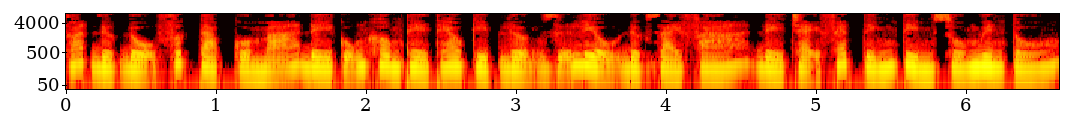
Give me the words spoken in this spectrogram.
soát được độ phức tạp của mã D cũng không thể theo kịp lượng dữ liệu được giải phá để chạy phép tính tìm số nguyên tố.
